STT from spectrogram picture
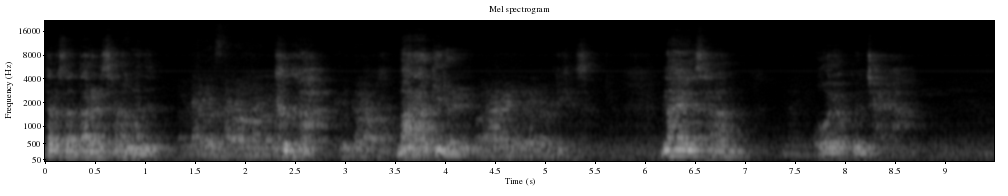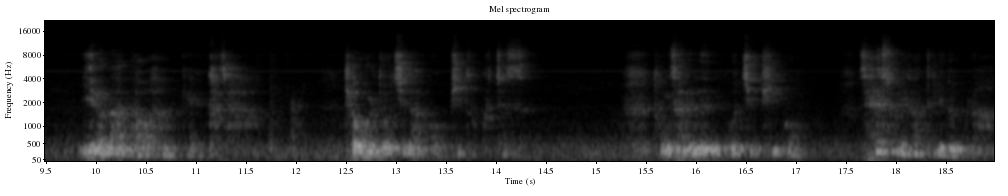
따라서 나를 사랑하는 나를 사랑하는 그가 그가 말하기를 말하기를 이렇게 해서 나의 사랑 어여쁜 자야 일어나 나와 함께 가자 겨울도 지나고 비도 그쳤어 동산에는 꽃이 피고 새소리가 들리는구나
